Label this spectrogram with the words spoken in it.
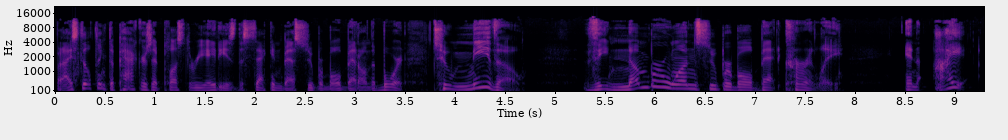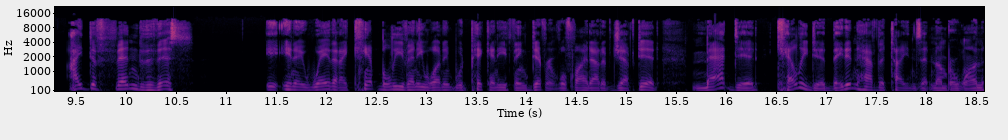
But I still think the Packers at plus 380 is the second best Super Bowl bet on the board. To me, though, the number one Super Bowl bet currently, and I I defend this in a way that I can't believe anyone would pick anything different. We'll find out if Jeff did. Matt did. Kelly did. They didn't have the Titans at number one.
